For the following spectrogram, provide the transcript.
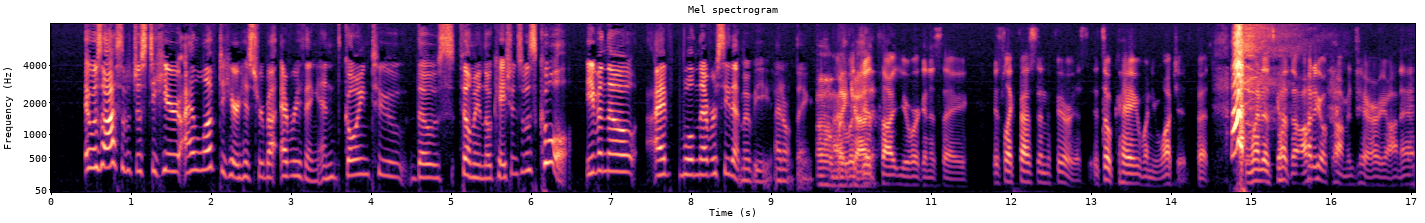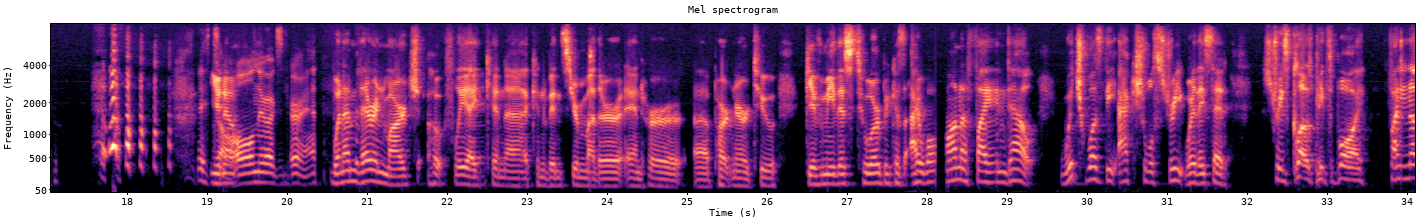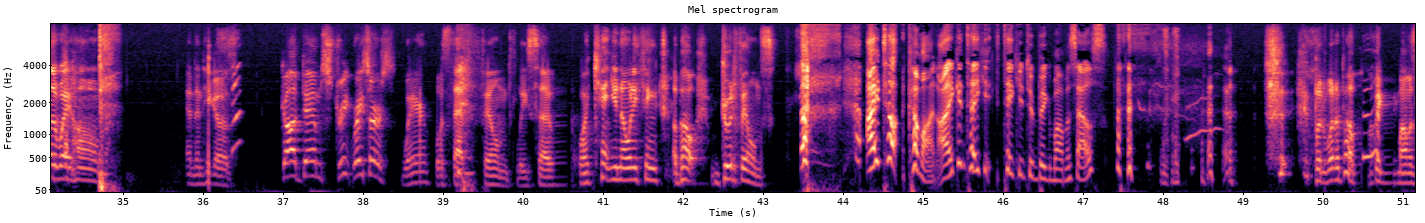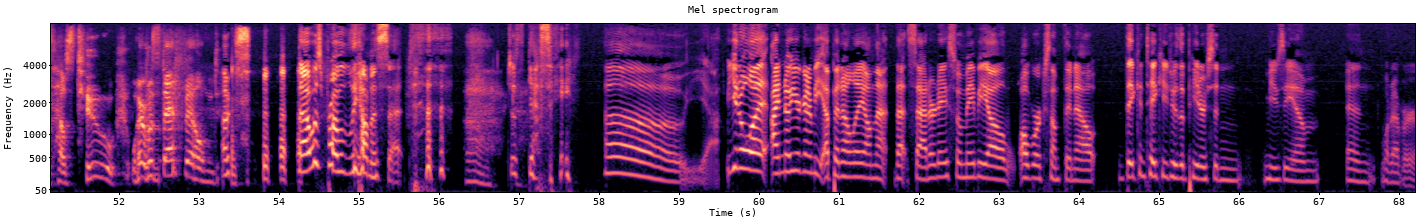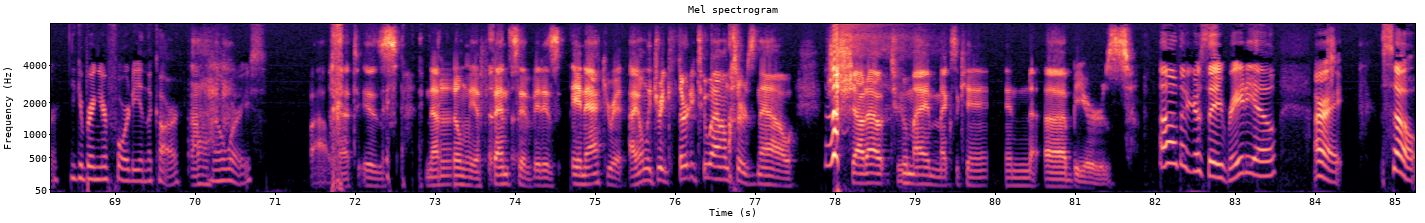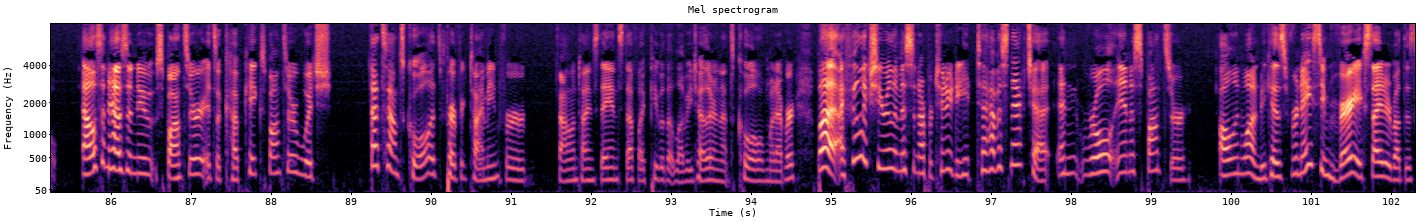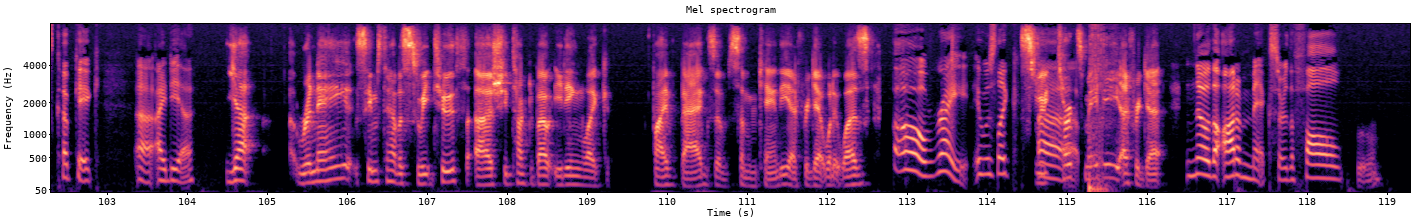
it was awesome just to hear I love to hear history about everything and going to those filming locations was cool. Even though I will never see that movie, I don't think. Oh I my legit god. thought you were gonna say it's like Fast and the Furious. It's okay when you watch it, but when it's got the audio commentary on it, it's You a whole new experience. when I'm there in March, hopefully I can uh, convince your mother and her uh, partner to give me this tour because I want to find out which was the actual street where they said, "Street's closed, pizza boy. Find another way home." and then he goes, "Goddamn street racers! Where was that filmed, Lisa? Why can't you know anything about good films?" I tell come on, I can take you take you to Big Mama's house. But what about Big Mama's House 2? Where was that filmed? that was probably on a set. Just guessing. Oh yeah. You know what? I know you're going to be up in LA on that that Saturday, so maybe I'll I'll work something out. They can take you to the Petersen Museum and whatever. You can bring your 40 in the car. Ah. No worries. Wow, that is not only offensive, it is inaccurate. I only drink 32 ounces now. Shout out to my Mexican uh, beers. Oh, they're going to say radio. All right. So, Allison has a new sponsor. It's a cupcake sponsor, which that sounds cool. It's perfect timing for Valentine's Day and stuff like people that love each other and that's cool and whatever. But I feel like she really missed an opportunity to have a snack chat and roll in a sponsor all in one because Renee seemed very excited about this cupcake uh, idea. Yeah, Renee seems to have a sweet tooth. Uh, she talked about eating like five bags of some candy. I forget what it was. Oh, right. It was like Sweet uh, tarts, maybe? I forget. No, the autumn mix or the fall.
